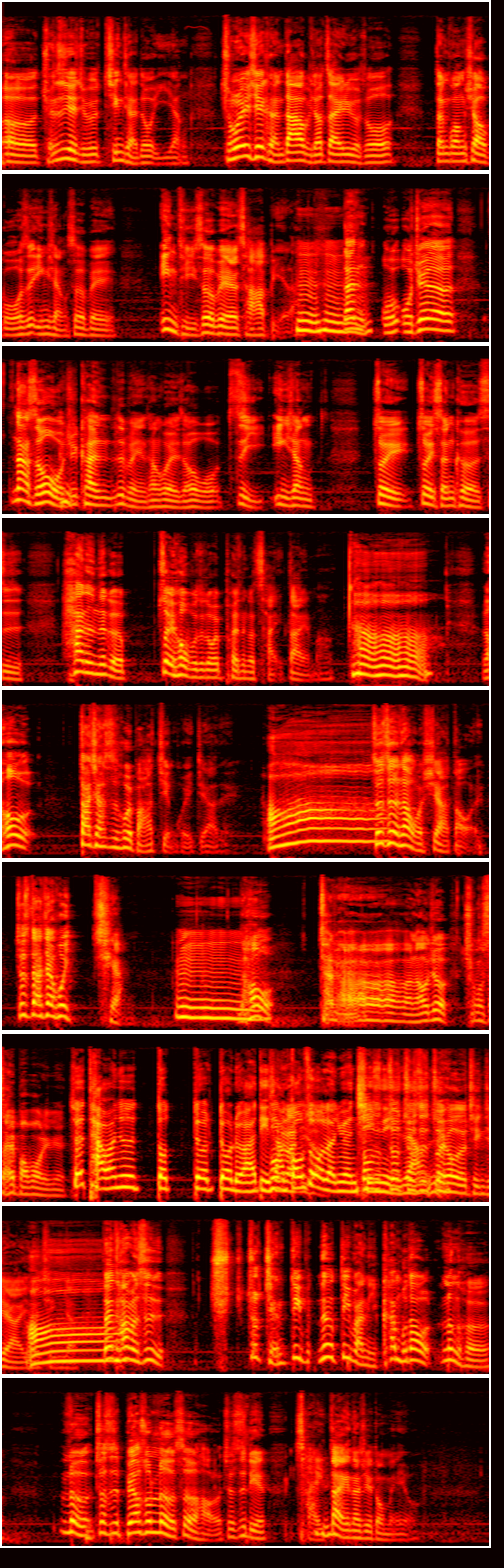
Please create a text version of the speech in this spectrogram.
呃，全世界其实听起来都一样，除了一些可能大家比较在意，比如说灯光效果或是音响设备、硬体设备的差别啦。嗯哼，但我我觉得那时候我去看日本演唱会的时候，我自己印象最最深刻的是他的那个最后不是都会喷那个彩带吗？哼哼哼，然后大家是会把它捡回家的、哦，这真的让我吓到哎、就是大家会抢，嗯，然后啪啪啪啪啪然后就全部塞在包包里面，所以台湾就是都都都留在地上，工作人员清理这样子，就是最后的清洁阿姨在清这样哦。但他们是去就捡地那个地板，你看不到任何乐，就是不要说乐色好了，就是连彩带那些都没有，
